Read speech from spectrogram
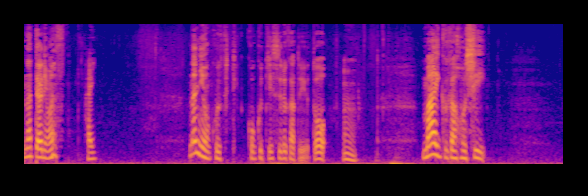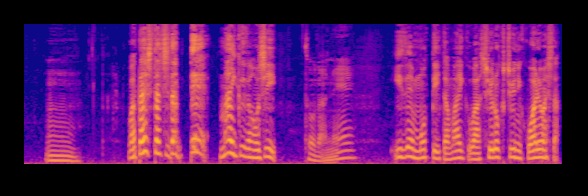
なっております。はい。何を告知告知するかというと、うん。マイクが欲しい。うん。私たちだってマイクが欲しい。そうだね。以前持っていたマイクは収録中に壊れました。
